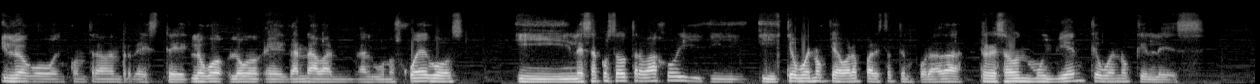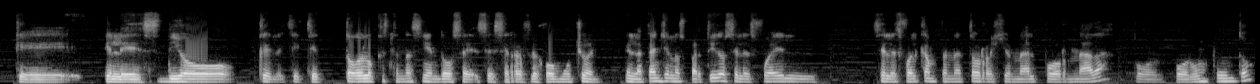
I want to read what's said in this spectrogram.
Y luego encontraban este luego luego ganaban algunos juegos. Y les ha costado trabajo y, qué bueno que ahora para esta temporada regresaron muy bien. Qué bueno que les que, les dio, que, que, todo lo que están haciendo se, se, reflejó mucho en, en, la cancha, en los partidos, se les fue el, se les fue el campeonato regional por nada, por, por un punto.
